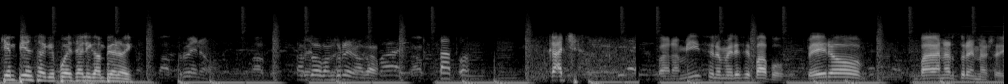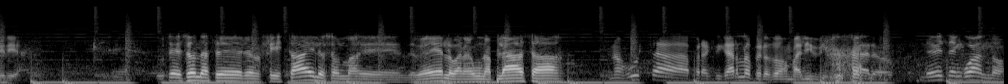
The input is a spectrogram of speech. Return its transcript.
¿Quién piensa que puede salir campeón hoy? Trueno. Están todos con trueno acá. Papo. Cacha. Para mí se lo merece Papo, pero va a ganar Trueno, yo diría. ¿Ustedes son de hacer freestyle o son más de, de verlo? ¿Van a alguna plaza? Nos gusta practicarlo, pero todos malísimos. Claro. De vez en cuando,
